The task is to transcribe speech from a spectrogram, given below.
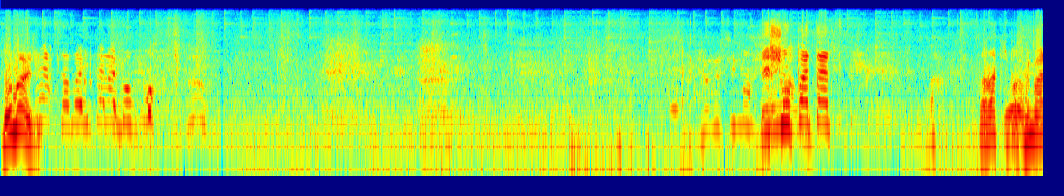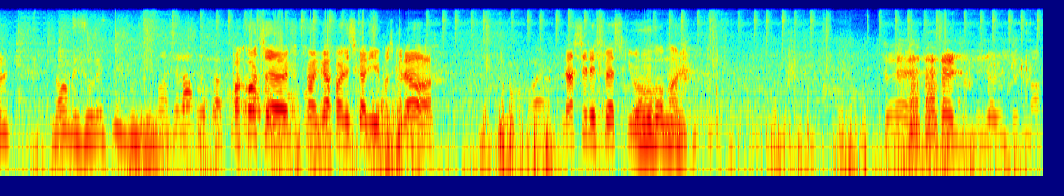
Dommage. Ça m'a été la GoPro Je me suis mangé C'est chaud patate. Ça va, tu t'es pas fait mal Non mais j'aurais pu, je me suis mangé l'arbre ça Par contre, euh, faut faire gaffe à l'escalier parce que là, euh, là c'est les fesses qui vont avoir mal. J'ai déjà eu cette marque.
